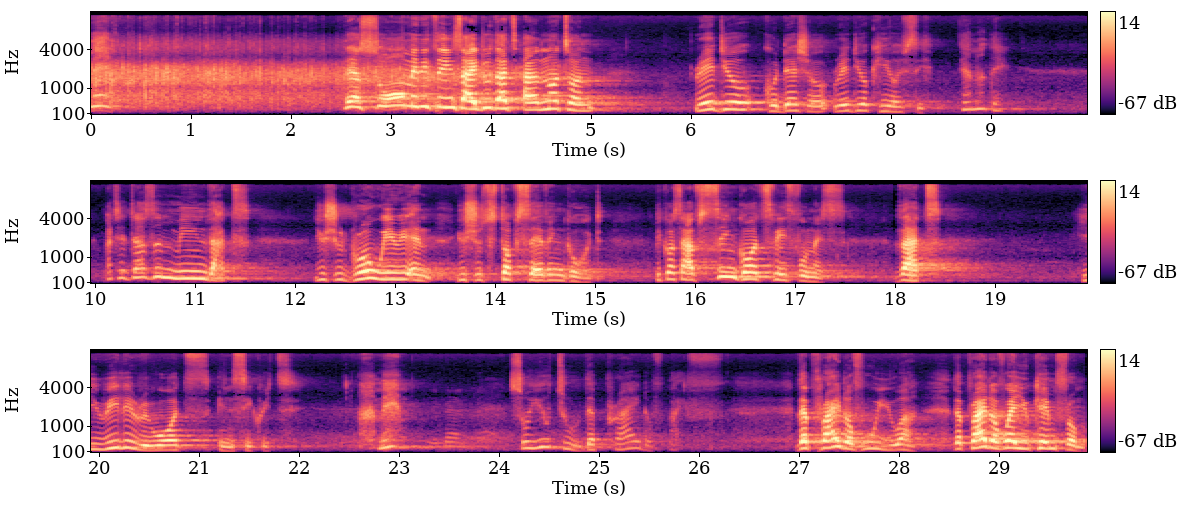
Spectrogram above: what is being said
Amen. There are so many things I do that are not on Radio Qodesh or Radio QFC. They are not there. But it doesn't mean that you should grow weary and you should stop serving God. Because I've seen God's faithfulness that he really rewards in secret. Amen. Amen. So, you too, the pride of life, the pride of who you are, the pride of where you came from,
